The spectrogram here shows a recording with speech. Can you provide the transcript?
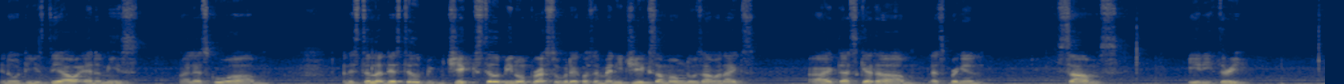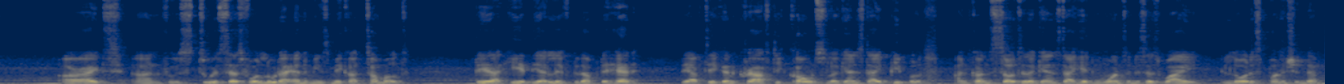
you know these they are enemies all right let's go um and they still they still be, jake still being oppressed over there because there are many jakes among those ammonites all right let's get um let's bring in psalms 83 all right and verse 2 it says for lo thy enemies make a tumult they that hate thee are lifted up the head they have taken crafty counsel against thy people and consulted against thy hidden ones, and this is why the Lord is punishing them.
